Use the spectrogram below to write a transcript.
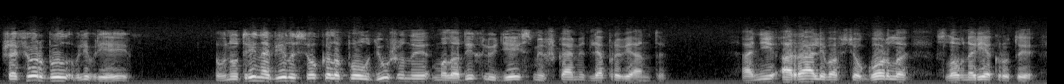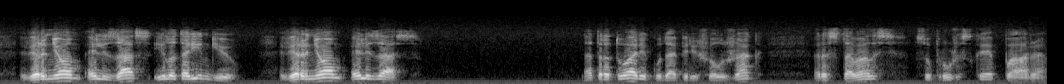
Шофер был в ливрее. Внутри набилось около полдюжины молодых людей с мешками для провианта. Они орали во все горло, словно рекруты, «Вернем Эльзас и Лотарингию! Вернем Эльзас!» На тротуаре, куда перешел Жак, расставалась супружеская пара.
